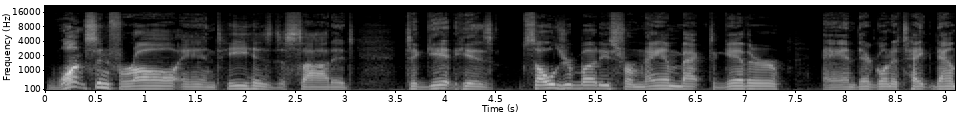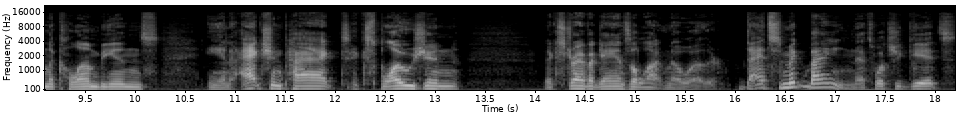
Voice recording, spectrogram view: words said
once and for all, and he has decided to get his soldier buddies from Nam back together, and they're going to take down the Colombians in action packed explosion extravaganza like no other. That's McBain. That's what you get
